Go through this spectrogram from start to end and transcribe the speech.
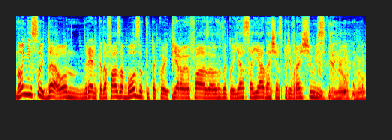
Но не суть, да, он реально, когда фаза босс симбиоза, ты такой, первая фаза, он такой, я Саяна сейчас превращусь. Ну, ну,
